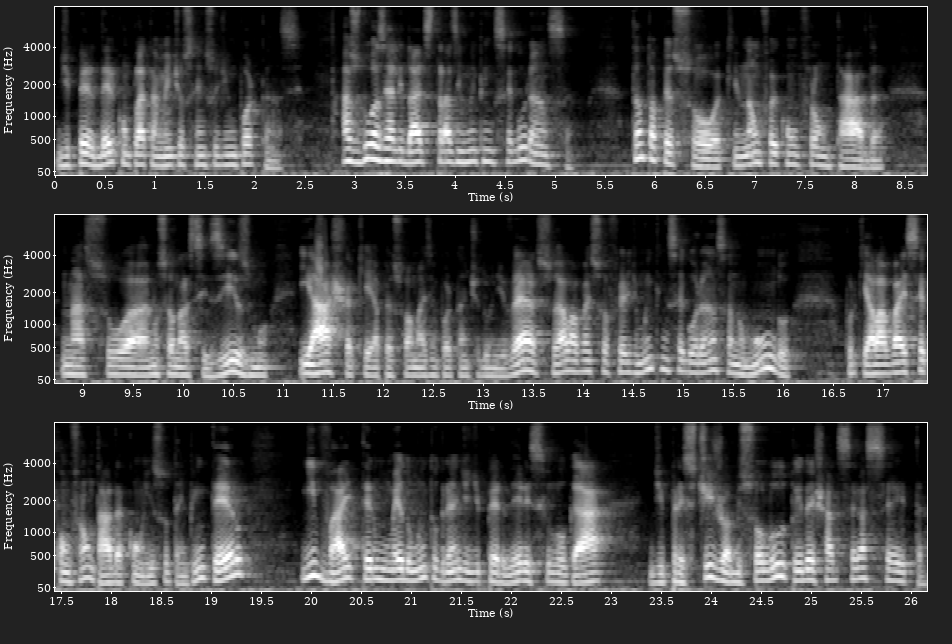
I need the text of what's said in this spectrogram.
de perder completamente o senso de importância. As duas realidades trazem muita insegurança. Tanto a pessoa que não foi confrontada na sua, no seu narcisismo e acha que é a pessoa mais importante do universo, ela vai sofrer de muita insegurança no mundo, porque ela vai ser confrontada com isso o tempo inteiro e vai ter um medo muito grande de perder esse lugar de prestígio absoluto e deixar de ser aceita.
